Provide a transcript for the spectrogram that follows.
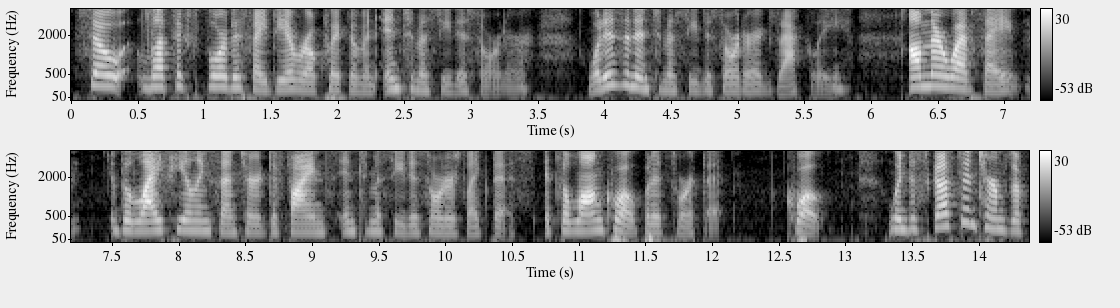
So let's explore this idea real quick of an intimacy disorder. What is an intimacy disorder exactly? On their website, the Life Healing Center defines intimacy disorders like this. It's a long quote, but it's worth it. Quote When discussed in terms of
